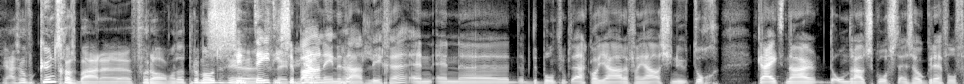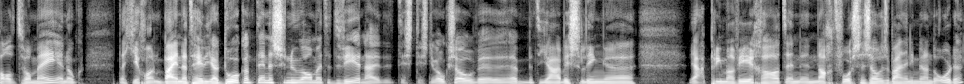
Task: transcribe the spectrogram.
Ja, zoveel kunstgasbanen vooral, want dat promoten ze Synthetische banen ja, inderdaad ja. liggen. En, en uh, de, de bond roept eigenlijk al jaren van ja, als je nu toch kijkt naar de onderhoudskosten en zo, gravel valt het wel mee. En ook dat je gewoon bijna het hele jaar door kan tennissen nu al met het weer. Nou, het is, het is nu ook zo, we, hè, met de jaarwisseling ja, prima weer gehad en, en nachtvorst en zo is bijna niet meer aan de orde.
